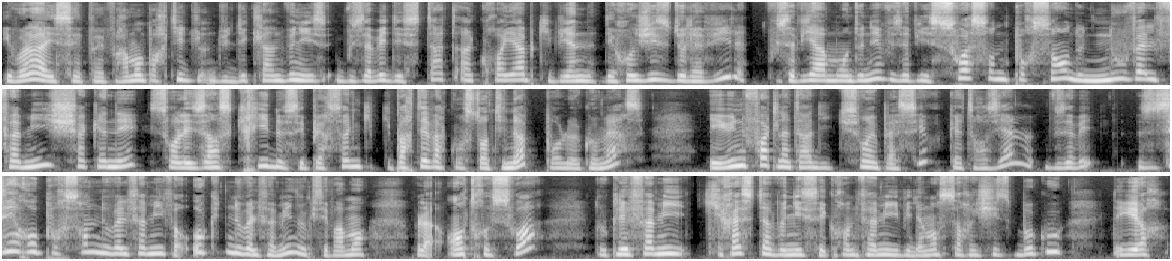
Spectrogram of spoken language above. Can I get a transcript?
Et voilà, et c'est vraiment partie du, du, déclin de Venise. Vous avez des stats incroyables qui viennent des registres de la ville. Vous aviez à un moment donné, vous aviez 60% de nouvelles familles chaque année sur les inscrits de ces personnes qui, qui partaient vers Constantinople pour le commerce. Et une fois que l'interdiction est passée, au 14e, vous avez 0% de nouvelles familles, enfin aucune nouvelle famille, donc c'est vraiment voilà entre soi. Donc les familles qui restent à Venise, ces grandes familles évidemment s'enrichissent beaucoup. D'ailleurs,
